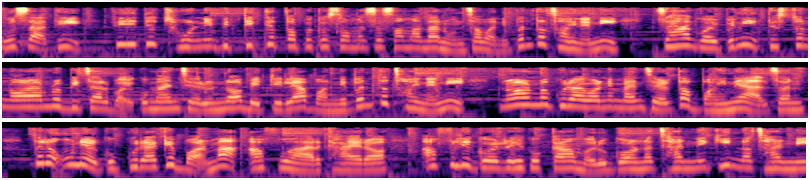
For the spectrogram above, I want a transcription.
हो साथी। फेरि त्यो छोड्ने बित्तिकै तपाईँको समस्या समाधान हुन्छ भने पनि त छैन नि। जहाँ गए पनि त्यस्तो नराम्रो विचार भएको मान्छेहरू नभेटिल्या भन्ने पनि त छैन नि। नराम्रो कुरा गर्ने मान्छेहरू त भइ नै हाल्छन्। तर उनीहरूको कुराकै भरमा आफू हार खाएर आफूले गरिरहेको कामहरू गर्न छाड्ने कि नछाड्ने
